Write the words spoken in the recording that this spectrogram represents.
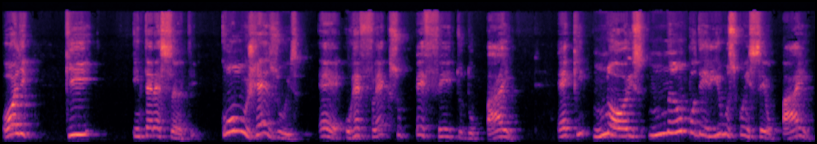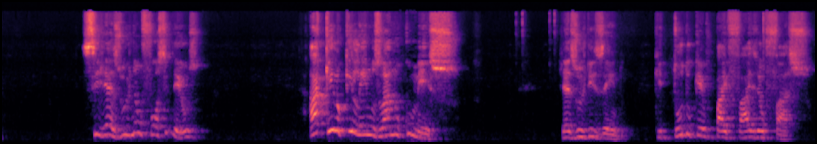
Olhe que interessante. Como Jesus é o reflexo perfeito do Pai, é que nós não poderíamos conhecer o Pai se Jesus não fosse Deus. Aquilo que lemos lá no começo, Jesus dizendo que tudo que o Pai faz, eu faço.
